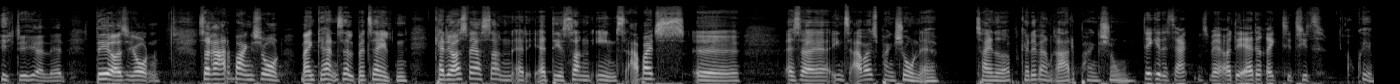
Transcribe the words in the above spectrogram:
i, i det her land. Det er også i orden. Så rettepension, man kan selv betale den. Kan det også være sådan, at, at det er sådan ens arbejds... Øh, altså, ens arbejdspension er tegnet op? Kan det være en rettepension? Det kan det sagtens være, og det er det rigtig tit. Okay.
